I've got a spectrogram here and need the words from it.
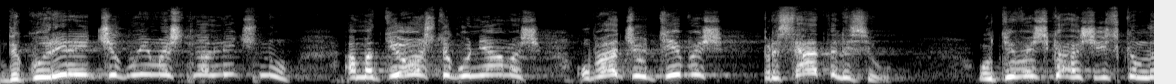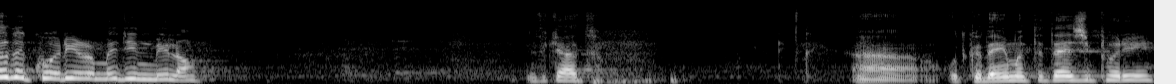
Декларирай, че го имаш налично. Ама ти още го нямаш. Обаче отиваш, представете ли си го? Отиваш и кажеш, искам да декларирам един милион. И така, а, откъде имате тези пари?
